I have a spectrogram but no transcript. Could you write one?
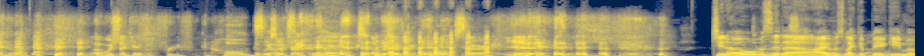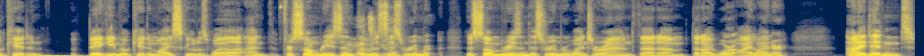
you know, I wish I gave a free fucking hugs. I wish I, I drank the rocks. I wish I drank the rockstar. Yeah. Do you know what was it? Uh, I was like a big emo kid and big emo kid in my school as well. And for some reason, oh, there was cool. this rumor. There's some reason this rumor went around that um that I wore eyeliner and I didn't.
